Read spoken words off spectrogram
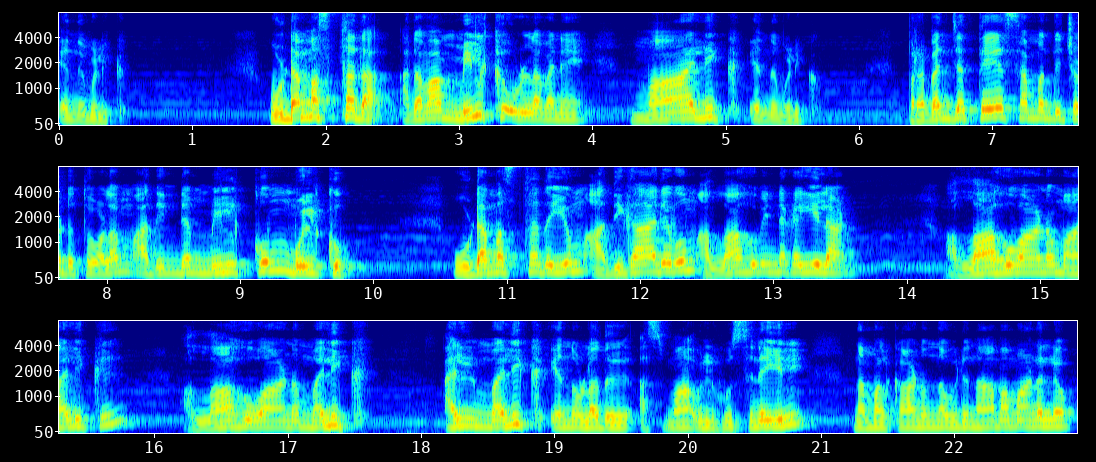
എന്ന് വിളിക്കും. ഉടമസ്ഥത അഥവാ മിൽക്ക് ഉള്ളവനെ മാലിക് എന്ന് വിളിക്കും. പ്രപഞ്ചത്തെ സംബന്ധിച്ചിടത്തോളം അതിന്റെ മിൽക്കും മുൽക്കും ഉടമസ്ഥതയും അധികാരവും അള്ളാഹുവിന്റെ കയ്യിലാണ്. അള്ളാഹുവാണ് മാലിക് അള്ളാഹുവാണ് മലിക്. അൽ മലിക് എന്നുള്ളത് അസ്മാ ഉൽ ഹുസ്നയിൽ നമ്മൾ കാണുന്ന ഒരു നാമമാണല്ലോ.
